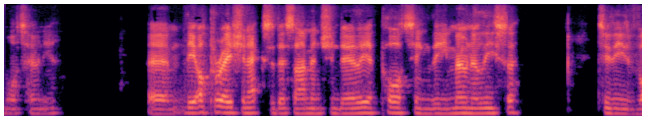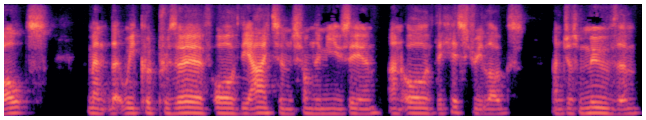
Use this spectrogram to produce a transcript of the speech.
Mortonia. Um, the Operation Exodus I mentioned earlier, porting the Mona Lisa to these vaults, meant that we could preserve all of the items from the museum and all of the history logs and just move them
